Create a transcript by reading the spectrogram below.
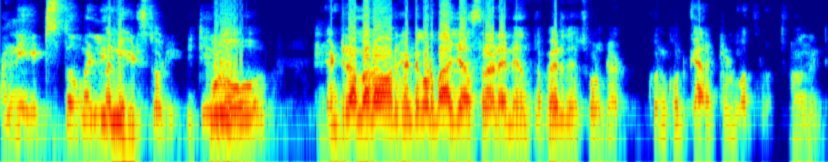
అన్ని హిట్స్తో మళ్ళీ అన్ని హిట్స్ తోటి. ఇప్పుడు ఎన్టీ రామారావు గారి కంటే కూడా బాగా చేస్తున్నాడు అనే అంత పేరు తెచ్చుకుంటున్నాడు. కొన్ని కొన్ని క్యారెక్టర్లు మాత్రం. అవునండి.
